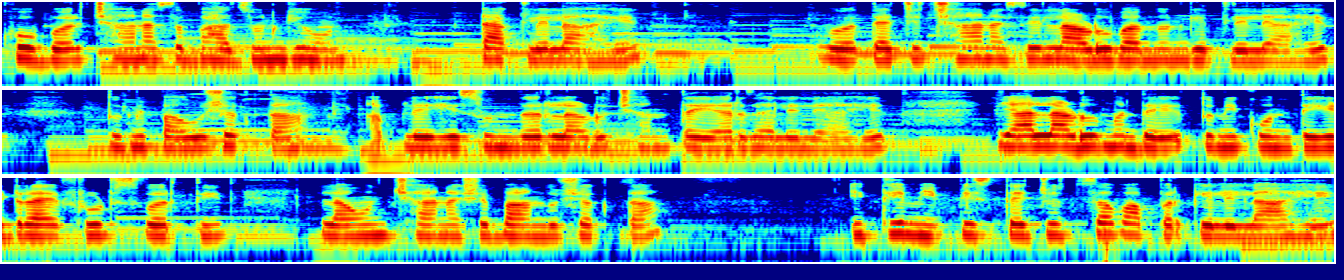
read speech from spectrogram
खोबर छान असं भाजून घेऊन टाकलेलं आहे. व त्याचे छान असे लाडू बांधून घेतलेले आहेत. तुम्ही पाहू शकता आपले हे सुंदर लाडू छान तयार झालेले आहेत. या लाडूमध्ये तुम्ही कोणतेही ड्रायफ्रूट्सवरती लावून छान असे बांधू शकता. इथे मी पिस्त्या ज्यूसचा वापर केलेला आहे.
